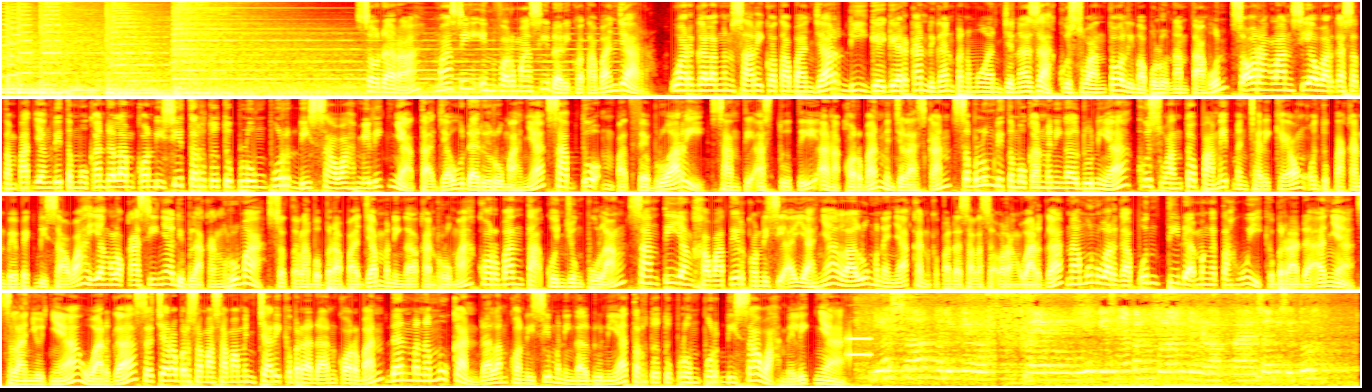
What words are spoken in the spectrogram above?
Saudara, masih informasi dari Kota Banjar. Warga Langensari Kota Banjar digegerkan dengan penemuan jenazah Kuswanto 56 tahun, seorang lansia warga setempat yang ditemukan dalam kondisi tertutup lumpur di sawah miliknya tak jauh dari rumahnya Sabtu 4 Februari. Santi Astuti, anak korban menjelaskan, sebelum ditemukan meninggal dunia, Kuswanto pamit mencari keong untuk pakan bebek di sawah yang lokasinya di belakang rumah. Setelah beberapa jam meninggalkan rumah, korban tak kunjung pulang. Santi yang khawatir kondisi ayahnya lalu menanyakan kepada kepada salah seorang warga, namun warga pun tidak mengetahui keberadaannya. Selanjutnya, warga secara bersama-sama mencari keberadaan korban dan menemukan dalam kondisi meninggal dunia tertutup lumpur di sawah miliknya. Biasa dari keong, saya nunggu, biasanya kan pulang jam 8. Saya di situ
